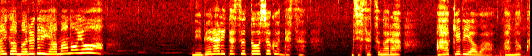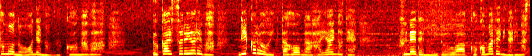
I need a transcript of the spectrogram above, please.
雲海がまるで山のよう。リベラリタス島諸軍です。時節柄アーケディアはあの雲の尾根の向こう側。迂回するよりは陸路を行った方が早いので船での移動はここまでになります。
